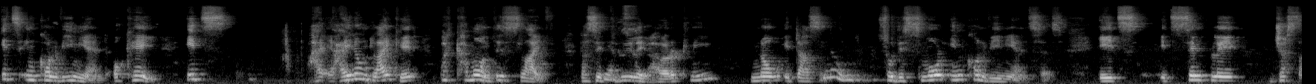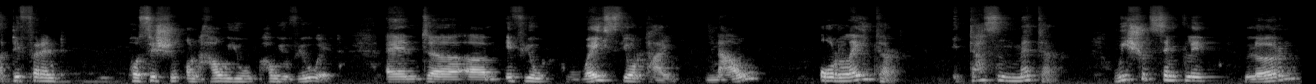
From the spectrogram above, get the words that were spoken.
it's inconvenient. Okay, it's I, I don't like it, but come on, this is life. Does it yes. really hurt me? No, it doesn't. No. So the small inconveniences, it's it's simply just a different position on how you how you view it. And uh, um, if you waste your time now or later, it doesn't matter. We should simply learn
